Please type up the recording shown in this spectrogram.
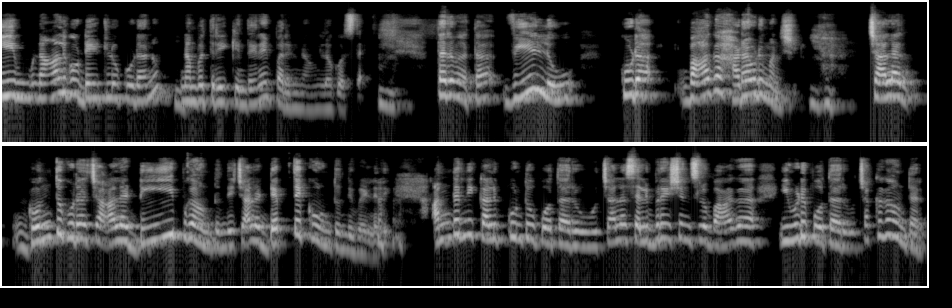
ఈ నాలుగు డేట్లు కూడాను నంబర్ త్రీ కిందనే పరిణామంలోకి వస్తాయి. Mm. తర్వాత వీళ్ళు కూడా బాగా హడావుడి మనుషులు చాలా గొంతు కూడా చాలా డీప్గా ఉంటుంది చాలా డెప్త్ ఎక్కువ ఉంటుంది వీళ్ళది. అందరినీ కలుపుకుంటూ పోతారు చాలా సెలబ్రేషన్స్లో బాగా ఇవిడిపోతారు చక్కగా ఉంటారు.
